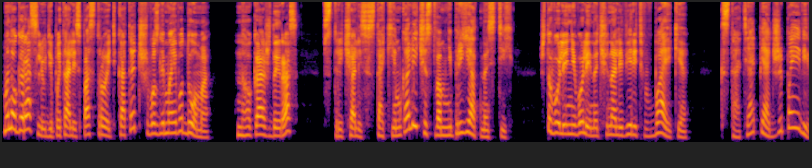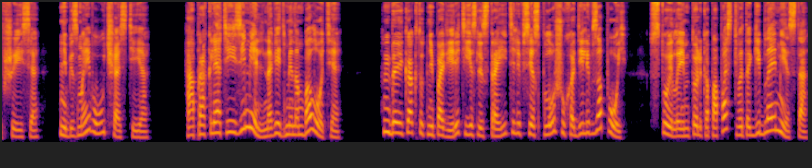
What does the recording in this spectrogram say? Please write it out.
Много раз люди пытались построить коттедж возле моего дома, но каждый раз встречались с таким количеством неприятностей, что волей-неволей начинали верить в байки. Кстати, опять же появившиеся, не без моего участия. А проклятие земель на ведьмином болоте. Да и как тут не поверить, если строители все сплошь уходили в запой — Стоило им только попасть в это гиблое место.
